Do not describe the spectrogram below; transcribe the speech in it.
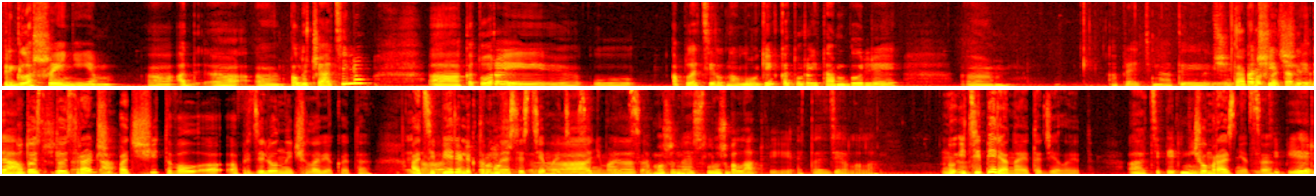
приглашением получателю, который оплатил налоги, которые там были эм, определенный, да, подсчитанный, да. Ну, то есть, то есть раньше да. подсчитывал определенный человек это, а это а теперь электронная тамож... система этим занимается. Таможенная служба Латвии это делала. Ну да. и теперь она это делает. А теперь нет. В чем разница? Теперь,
